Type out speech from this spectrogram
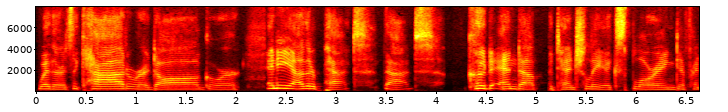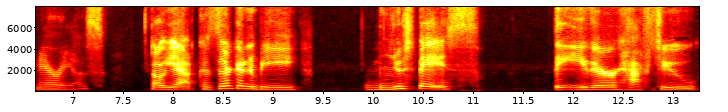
whether it's a cat or a dog or any other pet that could end up potentially exploring different areas. Oh, yeah, because they're going to be new space. They either have to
